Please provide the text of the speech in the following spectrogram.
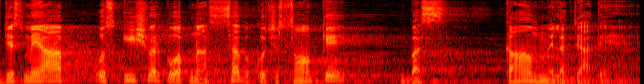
जिसमें आप उस ईश्वर को अपना सब कुछ सौंप के बस काम में लग जाते हैं।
